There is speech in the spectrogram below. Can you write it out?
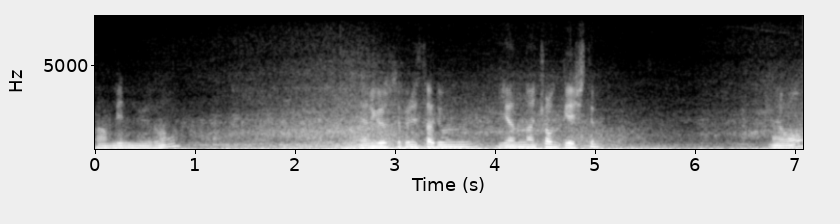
Tam bilmiyorum ama. Yani Göztepe'nin stadyumunun yanından çok geçtim. Yani o,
